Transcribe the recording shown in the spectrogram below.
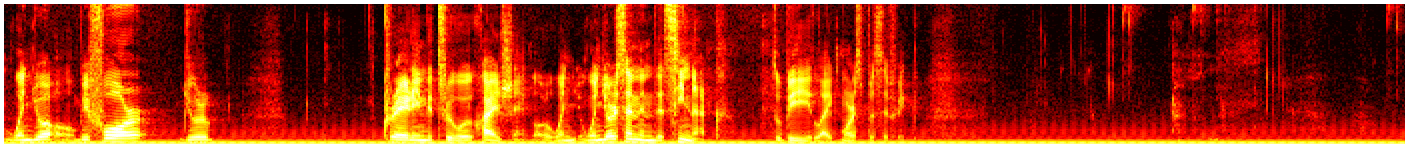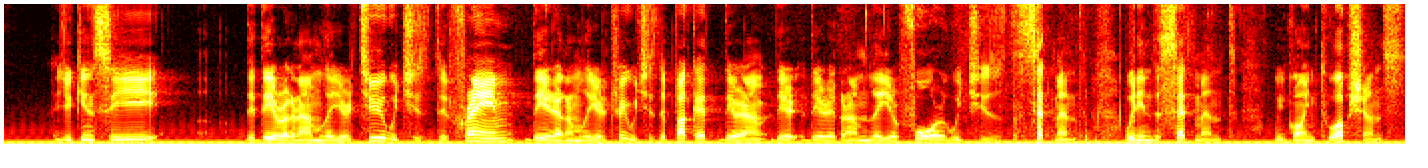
when you're before you're creating the true handshake or when when you're sending the SYN ACK to be like more specific. You can see the diagram layer 2 which is the frame diagram layer 3 which is the packet diagram layer 4 which is the segment. Within the segment we go into options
